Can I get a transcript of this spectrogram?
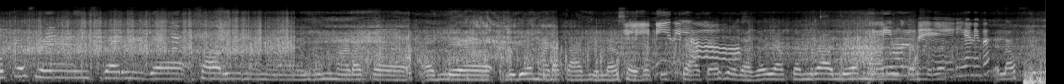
ಓಕೆ ಬರ್ರಿ ಈಗ ಸಾರಿ ನಾನು ಏನು ಮಾಡಕ್ಕೆ ಅಲ್ಲಿ ವಿಡಿಯೋ ಮಾಡೋಕ್ಕಾಗಲಿಲ್ಲ ಸೌದತ್ತಿ ಪ್ಯಾಟ್ಯಾಗ ಹೋದಾಗ, ಯಾಕಂದ್ರೆ ಅಲ್ಲಿ ಮಾಡಬೇಕಂದ್ರೆ ಎಲ್ಲ ಫುಲ್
